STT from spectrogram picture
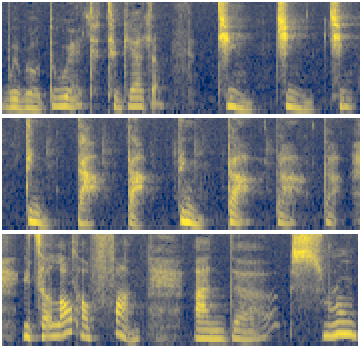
we will do it together. Ching, ching, ching, ding, da, da, ding, da, da, da. It's a lot of fun. And uh, through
